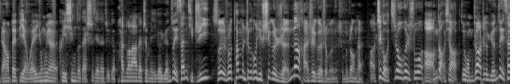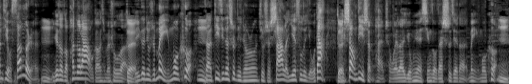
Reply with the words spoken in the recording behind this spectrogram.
然后被贬为永远可以行走在世界的这个潘多拉的这么一个原罪三体之一。所以说他们这个东西是个人呢，还是个什么什么状态？啊，这个我之后会说，啊很搞笑。就我们知道这个原罪三体有三个人，嗯一个叫做潘多拉，我刚刚前面说过了，对一个就是魅影默克，嗯在 DC 的设定当中就是杀了耶稣的犹大，对被上帝审判，成为了永远行走在世界的魅影默克。嗯，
